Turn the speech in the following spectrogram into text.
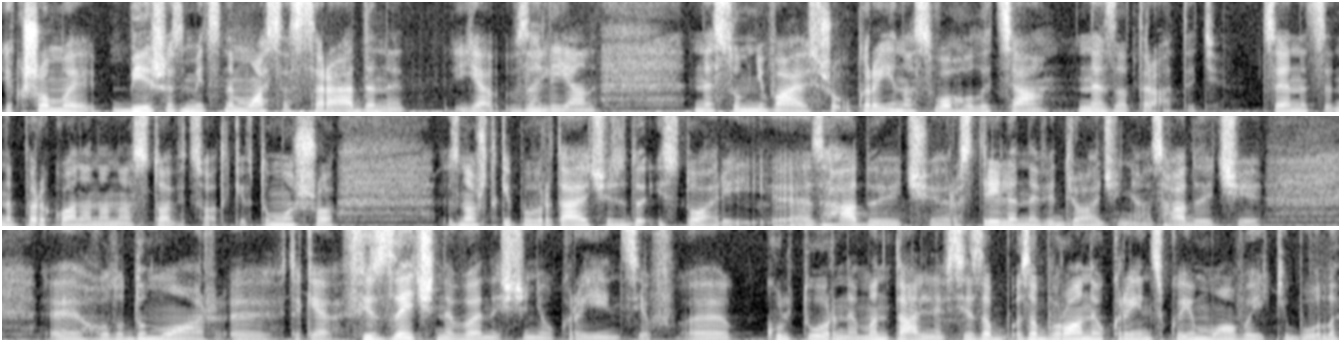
Якщо ми більше зміцнимося зсередини, я взагалі я не сумніваюся, що Україна свого лиця не затратить. Це я не, це не переконана на 100%. Тому що знову ж таки повертаючись до історії, е, згадуючи розстріляне відродження, згадуючи е, голодомор, таке фізичне винищення українців, культурне, ментальне, всі заборони української мови, які були.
